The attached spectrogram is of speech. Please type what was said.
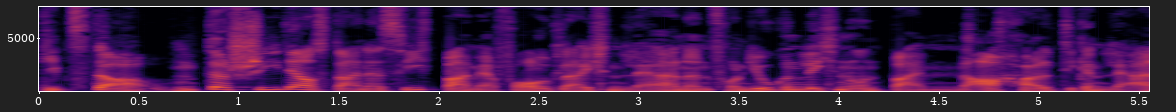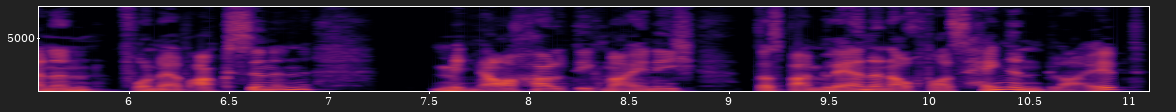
Gibt es da Unterschiede aus deiner Sicht beim erfolgreichen Lernen von Jugendlichen und beim nachhaltigen Lernen von Erwachsenen? Mit nachhaltig meine ich, dass beim Lernen auch was hängen bleibt,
